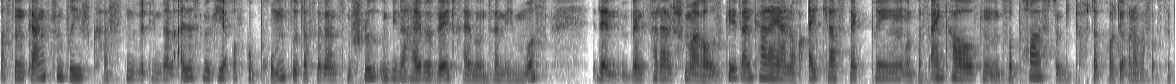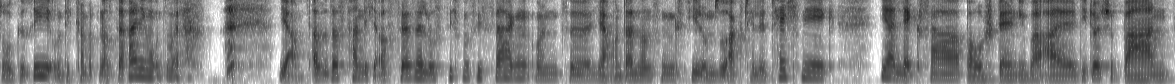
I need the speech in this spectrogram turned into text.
aus einem Gang zum Briefkasten wird ihm dann alles Mögliche aufgebrummt, sodass er dann zum Schluss irgendwie eine halbe Weltreise unternehmen muss. Denn wenn Vater schon mal rausgeht, dann kann er ja noch Altglas wegbringen und was einkaufen und zur Post und die Tochter braucht ja auch noch was aus der Drogerie und die Klamotten aus der Reinigung und so weiter. ja, also das fand ich auch sehr, sehr lustig, muss ich sagen. Und äh, ja, und ansonsten ging es viel um so aktuelle Technik, wie Alexa, Baustellen überall, die Deutsche Bahn,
